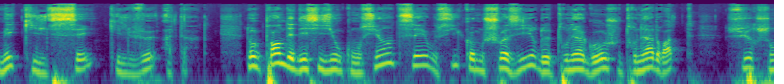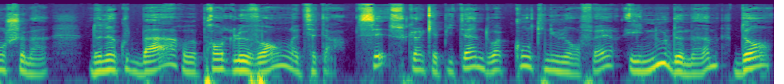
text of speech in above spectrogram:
mais qu'il sait qu'il veut atteindre. Donc prendre des décisions conscientes, c'est aussi comme choisir de tourner à gauche ou tourner à droite sur son chemin, donner un coup de barre, prendre le vent, etc. C'est ce qu'un capitaine doit continuellement faire, et nous de même, dans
